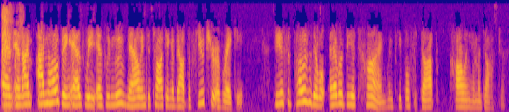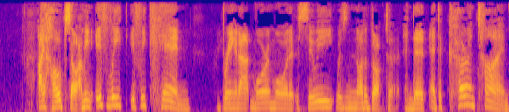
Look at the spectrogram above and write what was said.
And and I'm I'm hoping as we as we move now into talking about the future of Reiki do you suppose there will ever be a time when people stop calling him a doctor? I hope so. I mean, if we if we can bring it out more and more that Usui was not a doctor and that at the current time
